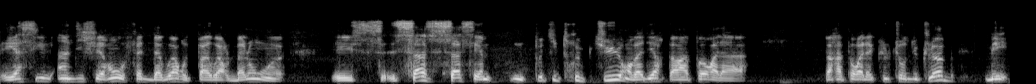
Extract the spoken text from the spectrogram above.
est assez indifférent au fait d'avoir ou de pas avoir le ballon. Et ça, ça c'est une petite rupture, on va dire, par rapport à la, par rapport à la culture du club. Mais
